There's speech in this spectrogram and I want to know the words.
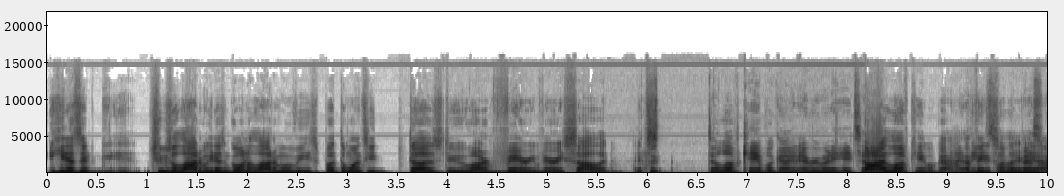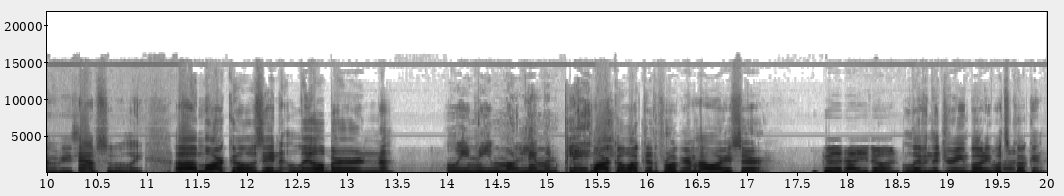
he doesn't choose a lot of. He doesn't go in a lot of movies, but the ones he does do are very, very solid. It's a, Still love Cable Guy, and everybody hates it. I love Cable Guy. I I, think think, it's it's one of the best yeah, movies. Absolutely. Uh, Marco's in Lilburn. We need more lemon, please. Marco, welcome to the program. How are you, sir? Good. How you doing? Living the dream, buddy. What's Uh, cooking?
